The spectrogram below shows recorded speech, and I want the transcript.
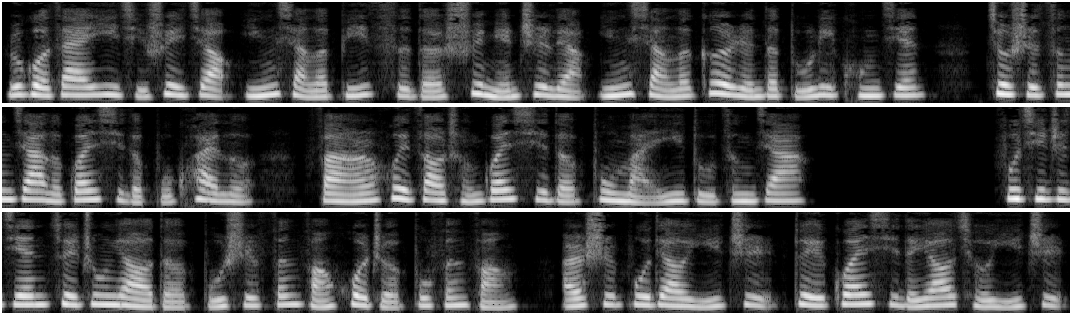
如果在一起睡觉影响了彼此的睡眠质量，影响了个人的独立空间，就是增加了关系的不快乐，反而会造成关系的不满意度增加。夫妻之间最重要的不是分房或者不分房，而是步调一致，对关系的要求一致。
